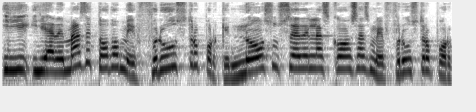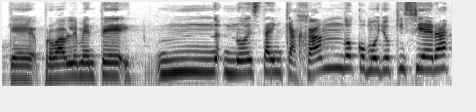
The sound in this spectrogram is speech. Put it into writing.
y, además de todo me frustro porque no suceden las cosas, me frustro porque probablemente no está encajando como yo quisiera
